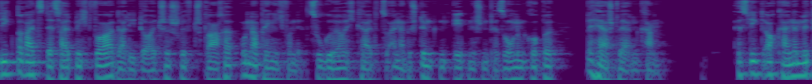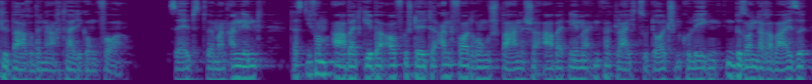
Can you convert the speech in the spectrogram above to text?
liegt bereits deshalb nicht vor, da die deutsche Schriftsprache unabhängig von der Zugehörigkeit zu einer bestimmten ethnischen Personengruppe beherrscht werden kann. Es liegt auch keine mittelbare Benachteiligung vor. Selbst wenn man annimmt, dass die vom Arbeitgeber aufgestellte Anforderung spanischer Arbeitnehmer im Vergleich zu deutschen Kollegen in besonderer Weise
